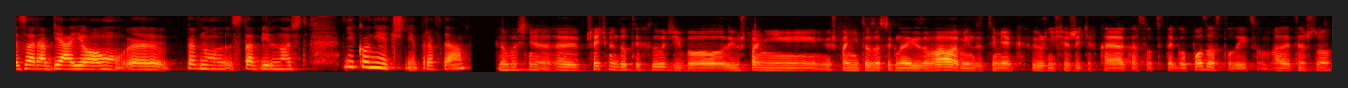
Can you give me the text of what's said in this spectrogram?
zarabiają e, pewną stabilność. Niekoniecznie, prawda? No właśnie, e, przejdźmy do tych ludzi, bo już pani, już pani to zasygnalizowała między tym, jak różni się życie w Caracas od tego poza stolicą, ale też no,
